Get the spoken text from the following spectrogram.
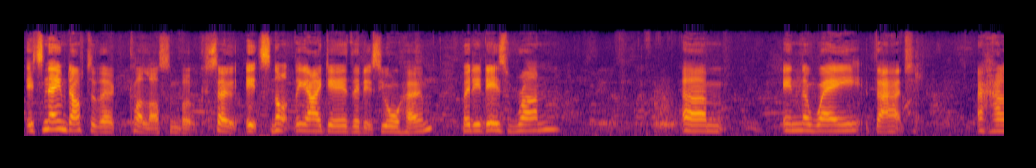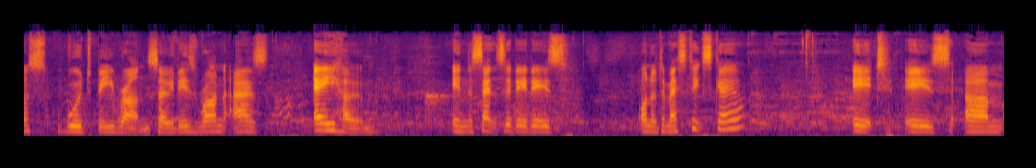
It's named after the Carl Larson book, so it's not the idea that it's your home, but it is run um, in the way that a house would be run. So it is run as a home in the sense that it is on a domestic scale. It is um,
